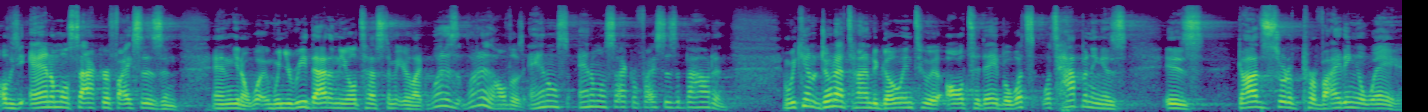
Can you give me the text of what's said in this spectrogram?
all these animal sacrifices. And, and you know, when you read that in the Old Testament, you're like, what, is, what are all those animal, animal sacrifices about? And, and we can't, don't have time to go into it all today, but what's, what's happening is, is God's sort of providing a way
